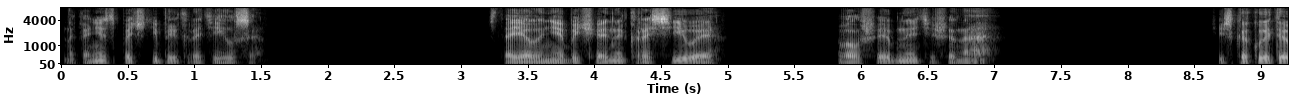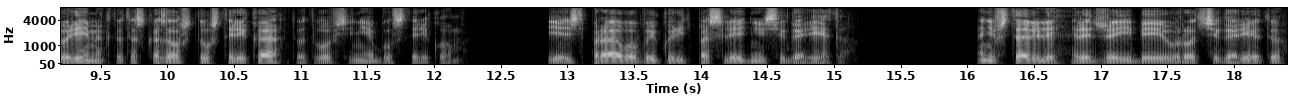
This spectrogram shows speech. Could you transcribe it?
наконец почти прекратился. Стояла необычайно красивая, волшебная тишина. Через какое-то время кто-то сказал, что у старика, тот вовсе не был стариком, есть право выкурить последнюю сигарету. Они вставили Реджей Бею в рот сигарету,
